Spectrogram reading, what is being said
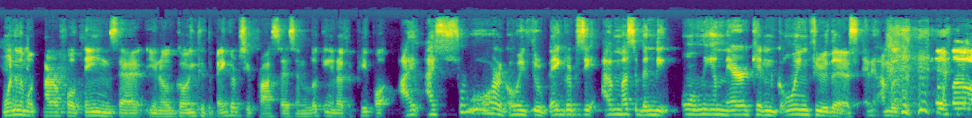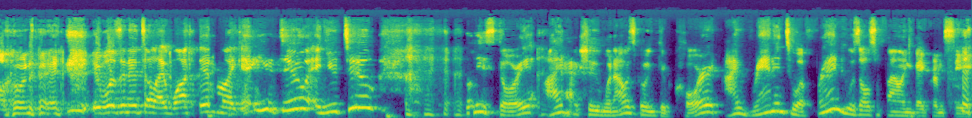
One of the most powerful things that, you know, going through the bankruptcy process and looking at other people, I, I swore going through bankruptcy, I must have been the only American going through this. And I was alone. it wasn't until I walked in, I'm like, hey, you too, and you too. Funny story. I actually, when I was going through court, I ran into a friend who was also filing bankruptcy.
